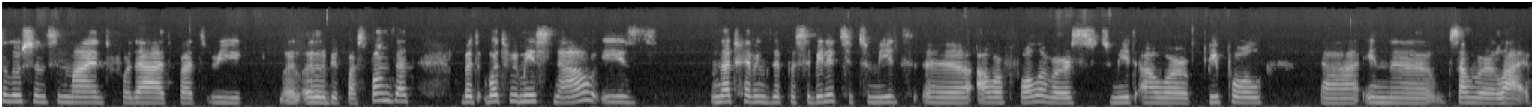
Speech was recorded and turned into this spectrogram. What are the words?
solutions in mind for that, but we a, a little bit postponed that. But what we miss now is not having the possibility to meet uh, our followers, to meet our people uh, in uh, somewhere live.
